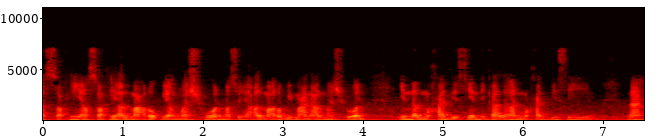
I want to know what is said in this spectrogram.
As-sahih yang sahih al-ma'ruf yang masyhur maksudnya al-ma'ruf di mana al-masyhur indal muhaddisin di kalangan muhaddisin. Nah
